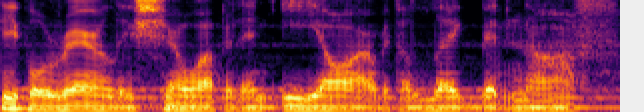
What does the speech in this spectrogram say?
People rarely show up at an ER with a leg bitten off.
